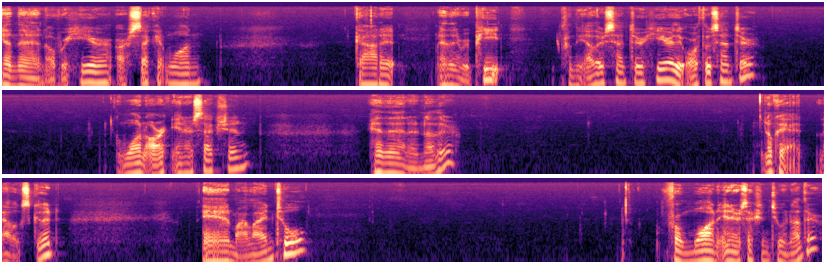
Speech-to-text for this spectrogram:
And then over here, our second one. Got it. And then repeat from the other center here, the orthocenter. One arc intersection. And then another. Okay, that looks good. And my line tool. From one intersection to another.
